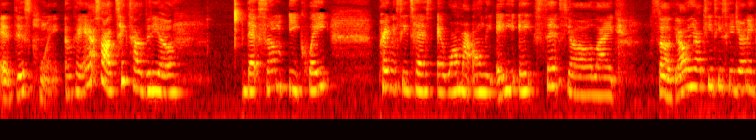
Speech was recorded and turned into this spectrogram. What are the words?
At this point, okay. And I saw a TikTok video that some equate pregnancy test at Walmart only 88 cents, y'all. Like, so if y'all on y'all TTC journey,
